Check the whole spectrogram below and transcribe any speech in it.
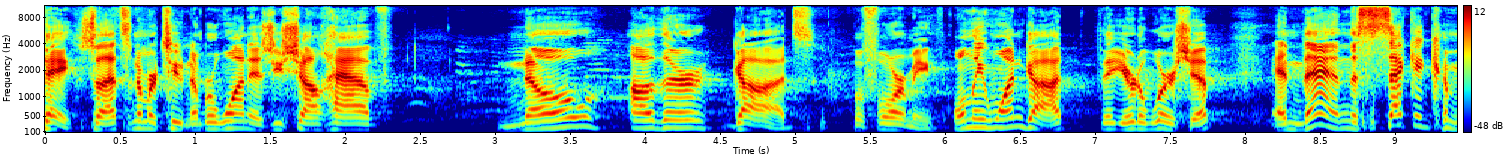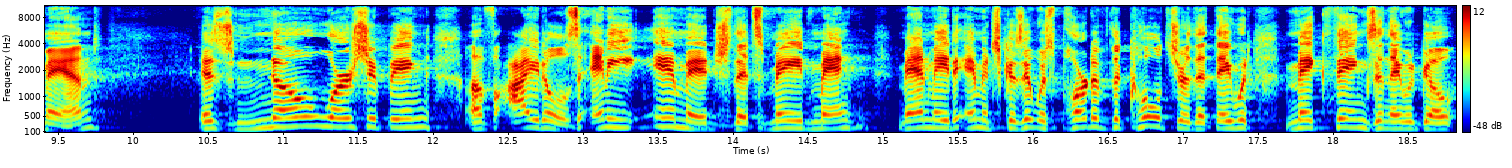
Okay, so that's number two. Number one is you shall have no other gods before me. Only one God that you're to worship. And then the second command is no worshiping of idols, any image that's made man, man-made image, because it was part of the culture that they would make things and they would go,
